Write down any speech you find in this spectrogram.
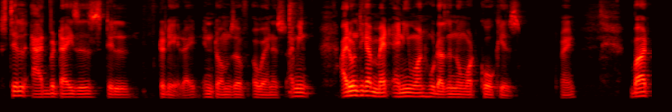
still advertises till today right in terms of awareness. I mean i don't think i've met anyone who doesn't know what coke is right? But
